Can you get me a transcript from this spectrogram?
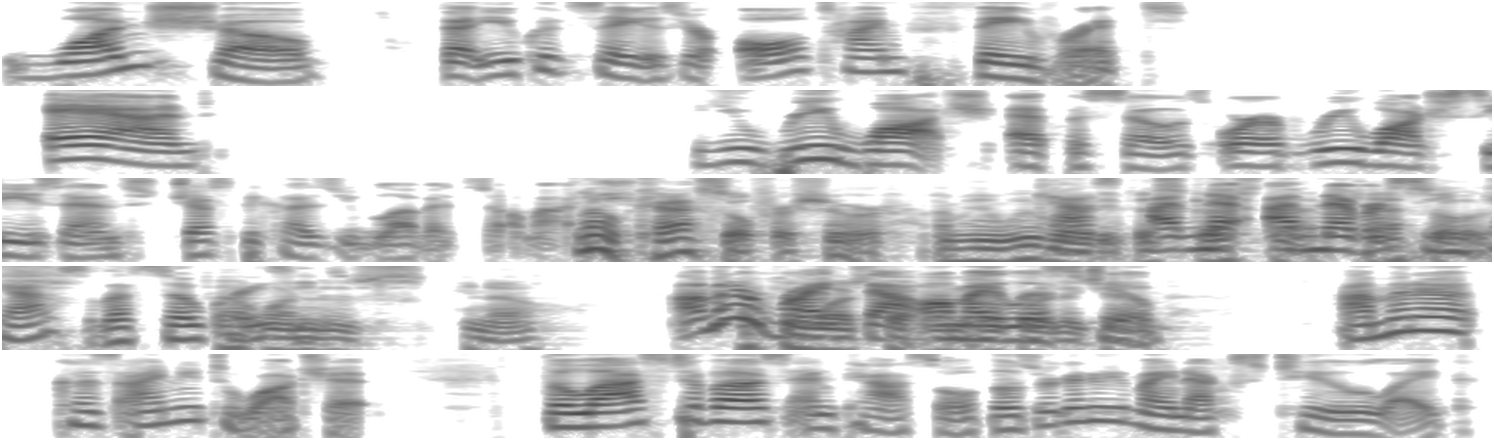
one show that you could say is your all-time favorite, and you rewatch episodes or have rewatched seasons just because you love it so much. No, Castle for sure. I mean, we've already Castle. I've, discussed ne- I've never seen is- Castle. That's so crazy. That one is, you know, I'm gonna write that that on my list too. I'm gonna because I need to watch it. The Last of Us and Castle. Those are gonna be my next two like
